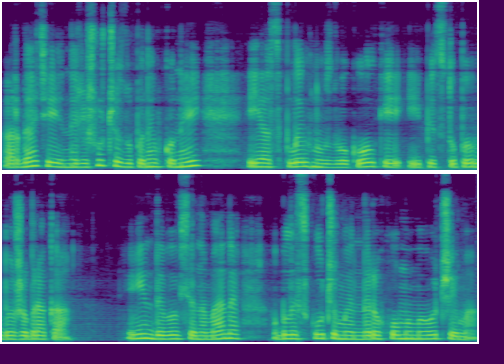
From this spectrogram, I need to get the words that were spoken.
Ардатій нерішуче зупинив коней, і я сплигнув з двоколки і підступив до жебрака. Він дивився на мене блискучими нерухомими очима.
